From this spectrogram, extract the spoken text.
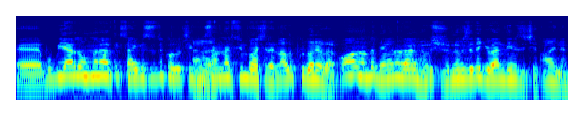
Ee, bu bir yerde onlara artık saygısızlık olur. Çünkü Evet. insanlar tüm bahçelerini alıp kullanıyorlar. O anlamda deneme vermiyoruz. Ürünümüze de güvendiğimiz için. Aynen.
